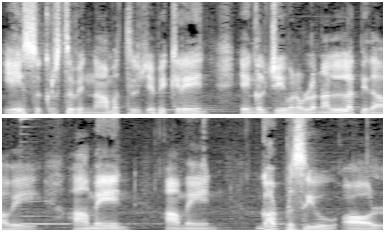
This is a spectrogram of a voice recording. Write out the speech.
இயேசு கிறிஸ்துவின் நாமத்தில் ஜெபிக்கிறேன். எங்கள் ஜீவனுள்ள நல்ல பிதாவே ஆமேன் ஆமேன். God bless you all.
